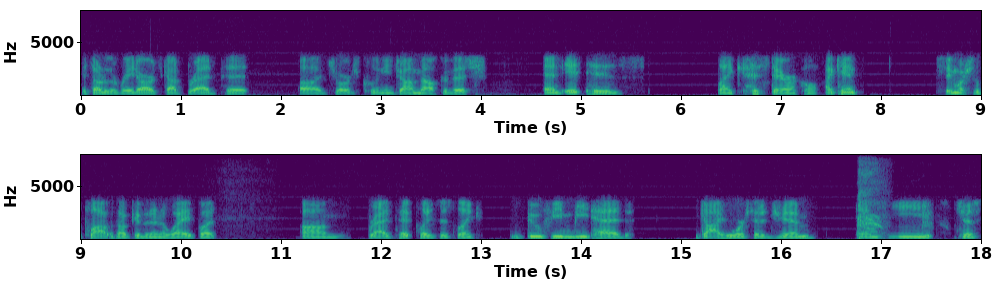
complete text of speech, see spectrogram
it's under the radar. It's got Brad Pitt, uh, George Clooney, John Malkovich, and it is like hysterical. I can't say much of the plot without giving it away, but um, Brad Pitt plays this like goofy meathead guy who works at a gym, and he just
